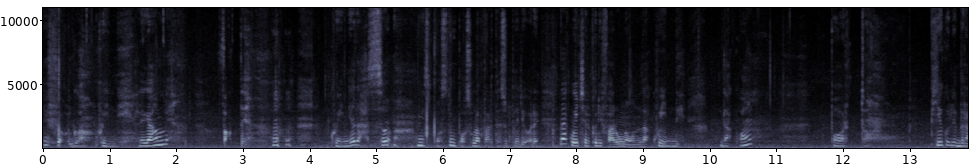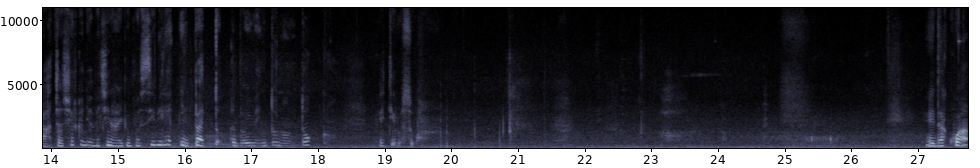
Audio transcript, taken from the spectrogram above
e sciolgo. Quindi le gambe fatte. quindi adesso mi sposto un po' sulla parte superiore. Da qui cerco di fare un'onda, quindi da qua porto, piego le braccia, cerco di avvicinare il più possibile il petto al pavimento, non tocco e tiro su. e da qua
